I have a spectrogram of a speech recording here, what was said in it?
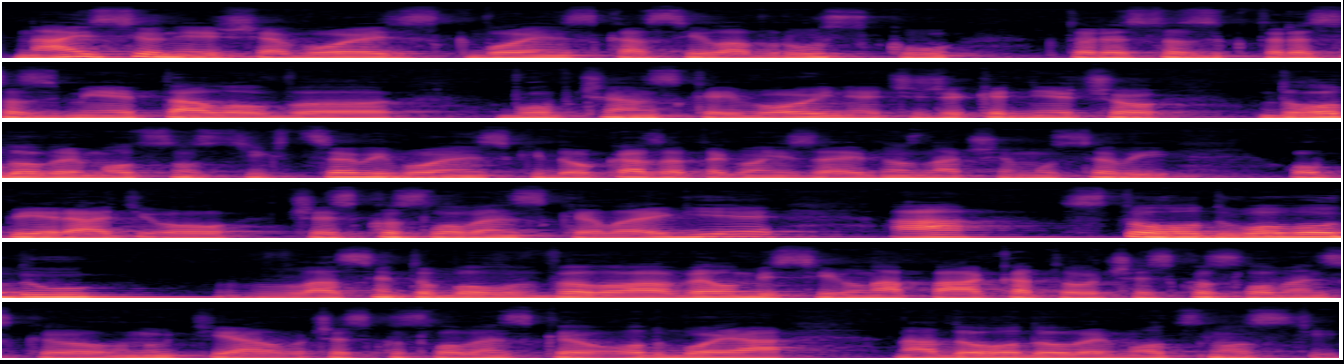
najsilnejšia vojenská sila v Rusku, ktoré sa, ktoré sa zmietalo v, v občianskej vojne. Čiže keď niečo dohodové mocnosti chceli vojensky dokázať, tak oni sa jednoznačne museli opierať o Československé légie a z toho dôvodu vlastne to bol veľa, veľmi silná páka toho československého hnutia alebo československého odboja na dohodové mocnosti.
